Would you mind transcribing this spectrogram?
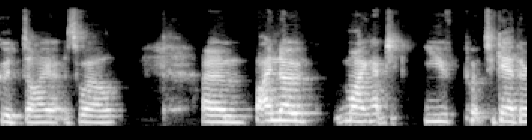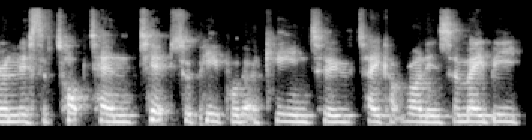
good diet as well. Um, but I know, Mike, you've put together a list of top 10 tips for people that are keen to take up running. So maybe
